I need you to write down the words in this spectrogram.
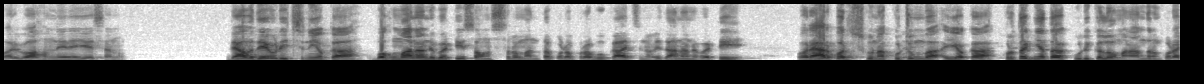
వారి వివాహం నేనే చేశాను. దేవదేవుడు ఇచ్చిన యొక్క బహుమానాన్ని బట్టి సంవత్సరం అంతా కూడా ప్రభు కాచిన విధానాన్ని బట్టి వారు ఏర్పరచుకున్న కుటుంబ ఈ యొక్క కృతజ్ఞత కూడికలో మన అందరం కూడా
